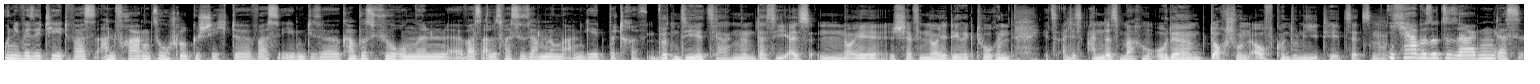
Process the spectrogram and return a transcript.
Universität, was Anfragen zur Hochschulgeschichte, was eben diese Campusführungen, äh, was alles, was die Sammlungen angeht, betrifft. Würden Sie jetzt sagen, dass Sie als neue Chefin, neue Direktorin jetzt alles anders machen oder doch schon auf Kontinuität setzen? Ich habe sozusagen das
